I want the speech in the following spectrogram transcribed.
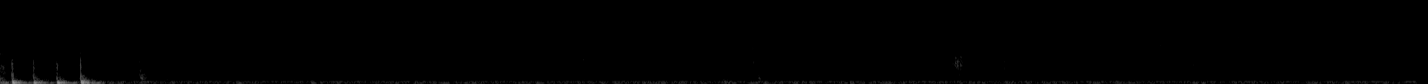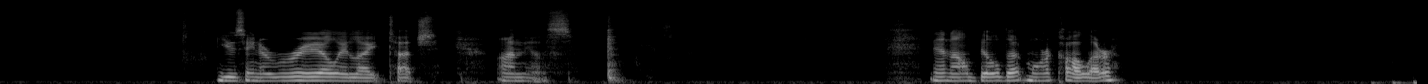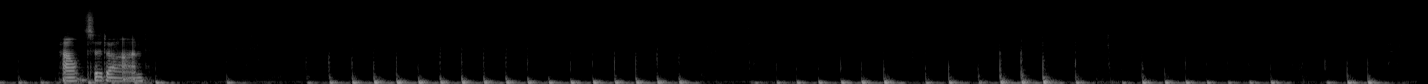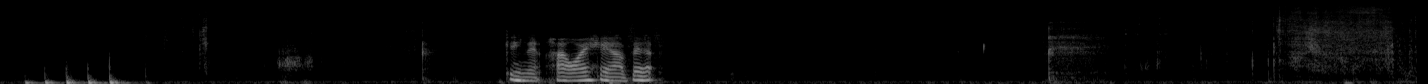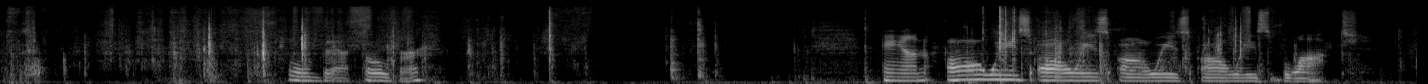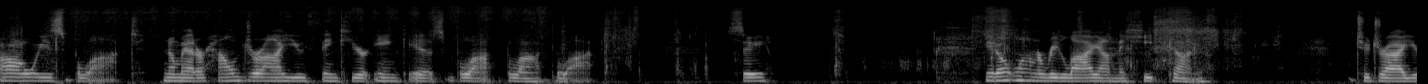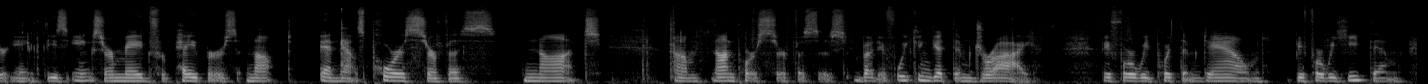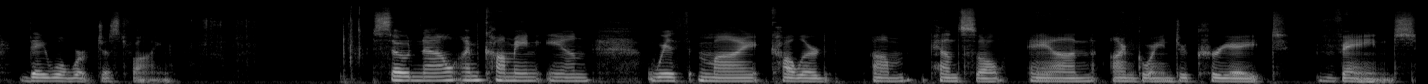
using a really light touch on this. Then I'll build up more color. Pounce it on. Looking at how I have it. Fold that over. And always, always, always, always blot. Always blot. No matter how dry you think your ink is, blot, blot, blot. See? You don't want to rely on the heat gun to dry your ink. These inks are made for papers, not, and that's porous surface, not um, non-porous surfaces. But if we can get them dry before we put them down, before we heat them, they will work just fine. So now I'm coming in with my colored um, pencil and I'm going to create veins.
